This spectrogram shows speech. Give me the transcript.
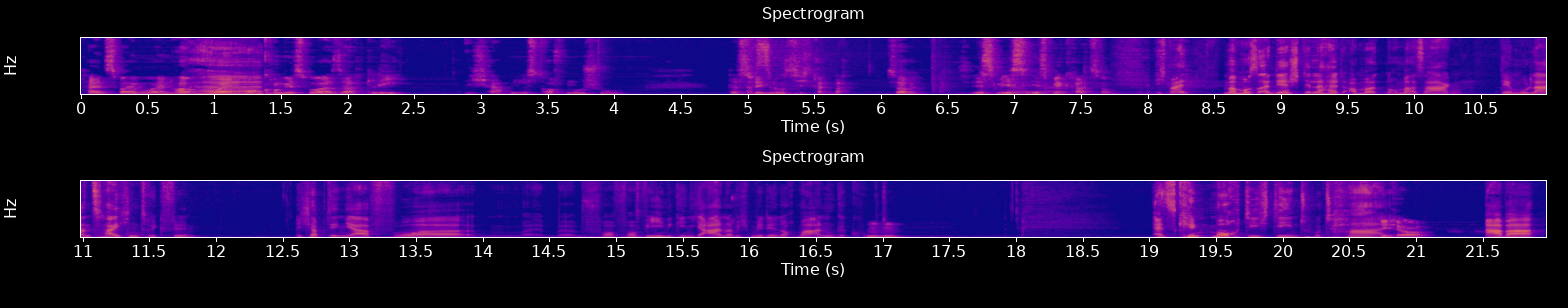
Teil 2, wo, er in Ho- wo er in Ähm. Hongkong ist, wo er sagt, Lee, ich habe Lust auf Mushu. Deswegen so. musste ich gerade lachen. Sorry. Ist mir, ist, ist Äh. mir gerade so. Ich meine, man muss an der Stelle halt auch mal noch mal sagen, der Mulan Zeichentrickfilm. Ich habe den ja vor, äh, vor vor wenigen Jahren habe ich mir den noch mal angeguckt. Mhm. Als Kind mochte ich den total, Ich auch. aber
